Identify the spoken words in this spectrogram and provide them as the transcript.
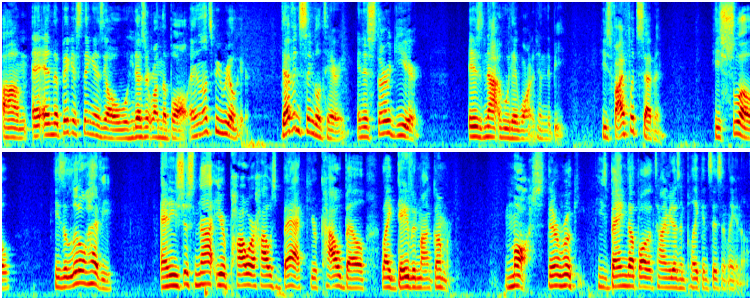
Um, and, the biggest thing is, oh, well, he doesn't run the ball. And let's be real here. Devin Singletary, in his third year, is not who they wanted him to be. He's five foot seven. He's slow. He's a little heavy. And he's just not your powerhouse back, your cowbell like David Montgomery. Moss, their rookie. He's banged up all the time. He doesn't play consistently enough.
